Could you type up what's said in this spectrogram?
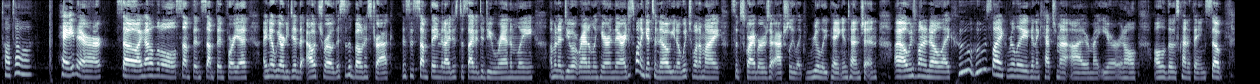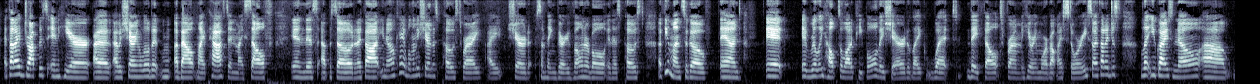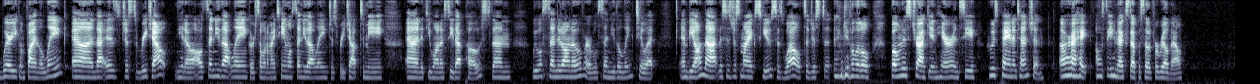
Ta ta. Hey there. So I got a little something something for you. I know we already did the outro. This is a bonus track. This is something that I just decided to do randomly. I'm going to do it randomly here and there. I just want to get to know, you know, which one of my subscribers are actually like really paying attention. I always want to know like who who's like really going to catch my eye or my ear and all all of those kind of things. So, I thought I'd drop this in here. I, I was sharing a little bit about my past and myself in this episode and I thought, you know, okay, well let me share this post where I, I shared something very vulnerable in this post a few months ago and it it really helped a lot of people. They shared like what they felt from hearing more about my story. So I thought I'd just let you guys know uh, where you can find the link, and that is just reach out. You know, I'll send you that link, or someone on my team will send you that link. Just reach out to me, and if you want to see that post, then we will send it on over. We'll send you the link to it. And beyond that, this is just my excuse as well to just give a little bonus track in here and see who's paying attention. All right. I'll see you next episode for real now.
